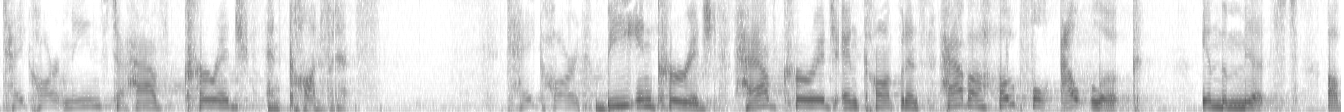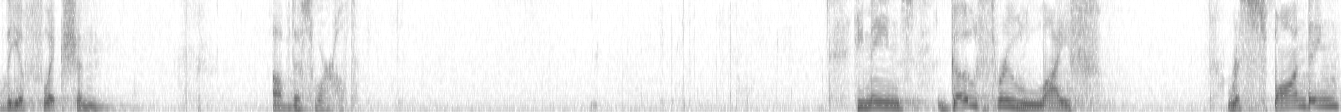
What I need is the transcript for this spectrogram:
Take heart means to have courage and confidence. Take heart, be encouraged, have courage and confidence, have a hopeful outlook in the midst of the affliction of this world. He means go through life responding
